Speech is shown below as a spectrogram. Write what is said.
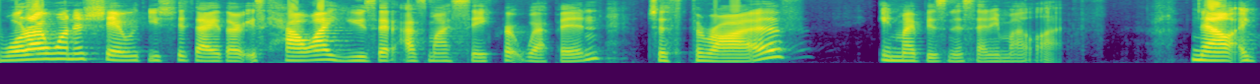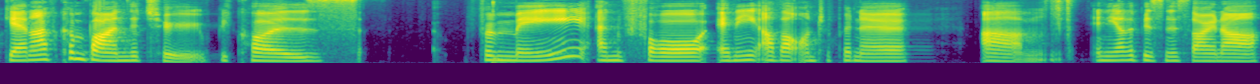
what I want to share with you today, though, is how I use it as my secret weapon to thrive in my business and in my life. Now, again, I've combined the two because for me and for any other entrepreneur, um, any other business owner,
